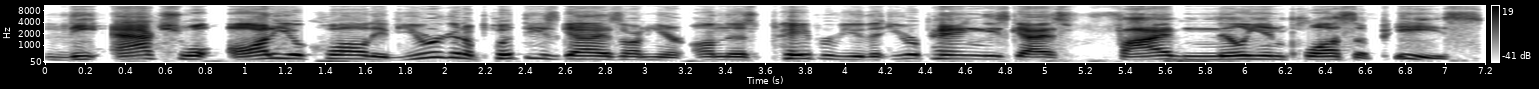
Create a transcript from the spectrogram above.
the actual audio quality. If you were going to put these guys on here on this pay per view that you were paying these guys five million plus a piece,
